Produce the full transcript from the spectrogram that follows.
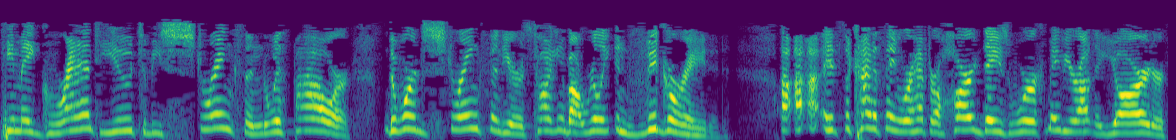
he may grant you to be strengthened with power. The word strengthened here is talking about really invigorated. Uh, it's the kind of thing where after a hard day's work, maybe you're out in the yard or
